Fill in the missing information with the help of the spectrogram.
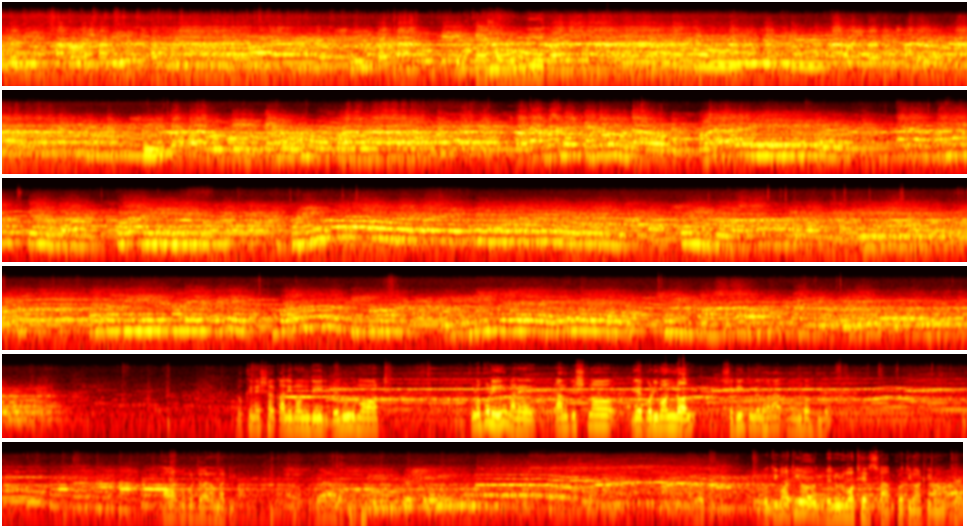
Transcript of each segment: দক্ষিণেশ্বর কালী মন্দির, বেলুড় মঠ, পুরোপুরি মানে রামকৃষ্ণ যে পরিমণ্ডল সেটি তুলে ধরা মণ্ডপ জুড়ে। কামারপুকুর জয়রামবাটি জয়রামবাটি প্রতিমাটিও বেলুড় মঠের ছাপ, প্রতিমাটির মধ্যে।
